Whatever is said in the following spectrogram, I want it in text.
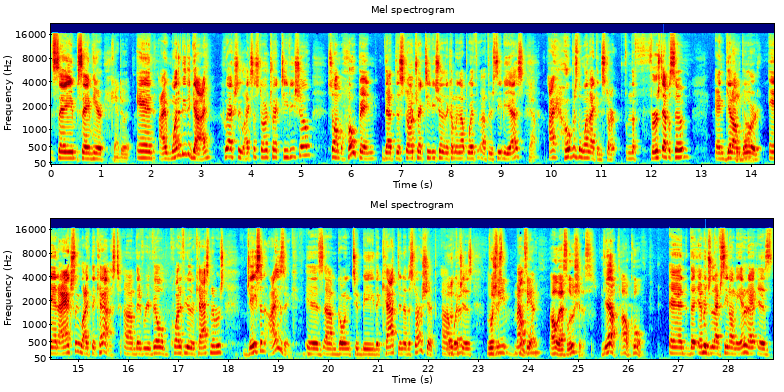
same, same here. Can't do it. And I want to be the guy who actually likes a Star Trek TV show. So I'm hoping that the Star Trek TV show that they're coming up with uh, through CBS, Yeah. I hope is the one I can start from the first episode and get on Keep board. And I actually like the cast. Um, they've revealed quite a few of their cast members. Jason Isaacs is um, going to be the captain of the starship, um, which is Lucius he- Malfoy. Oh, that's Lucius. Yeah, Oh, cool. and the image that I've seen on the internet is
